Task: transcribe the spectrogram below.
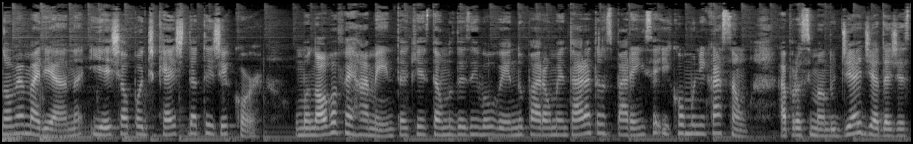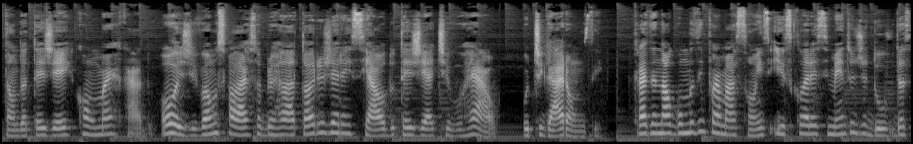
nome é Mariana e este é o podcast da TG Core, uma nova ferramenta que estamos desenvolvendo para aumentar a transparência e comunicação, aproximando o dia a dia da gestão da TG com o mercado. Hoje vamos falar sobre o relatório gerencial do TG Ativo Real, o TIGAR 11 trazendo algumas informações e esclarecimento de dúvidas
